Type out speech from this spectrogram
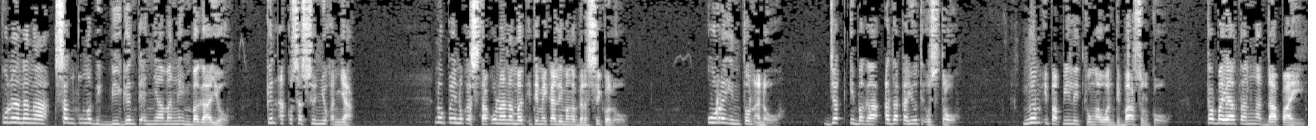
Kuna na nga, san ko nga bigbigan ti anyaman nga imbagayo, ken ako sa sunyo kanyak. No pa kasta kuna namat iti may kalimang bersikulo, uray inton ano, jak ibaga ada kayo ti usto, ngam ipapilit ko nga awan ti basol ko, kabayatan nga dapay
